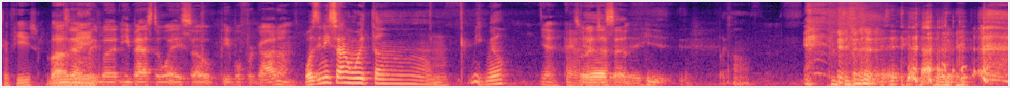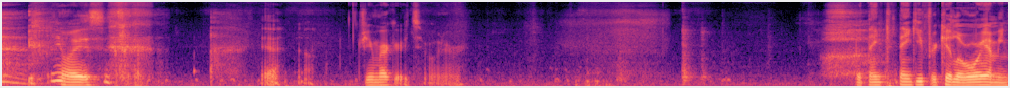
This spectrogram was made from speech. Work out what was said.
confused. But exactly. I mean, but he passed away, so people forgot him. Wasn't he signed with um Meek Mill? Yeah, that's Yeah. what I just said. Oh. Anyways. yeah. No. Dream Records or whatever. but thank thank you for Kid LAROI. I mean,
